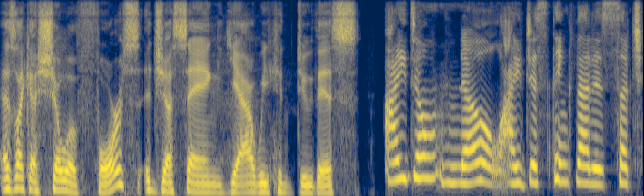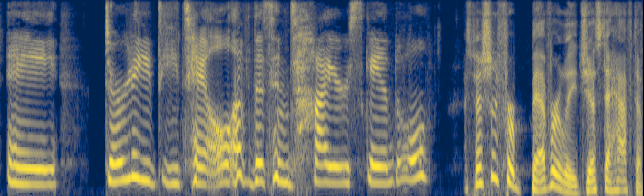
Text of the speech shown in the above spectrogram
as like a show of force, just saying, yeah, we can do this. I don't know. I just think that is such a dirty detail of this entire scandal. Especially for Beverly, just to have to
